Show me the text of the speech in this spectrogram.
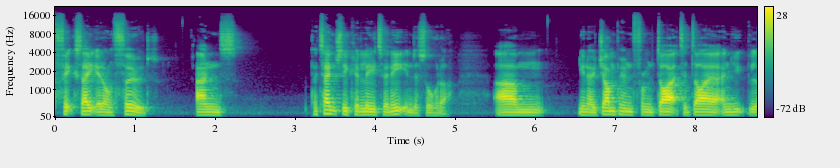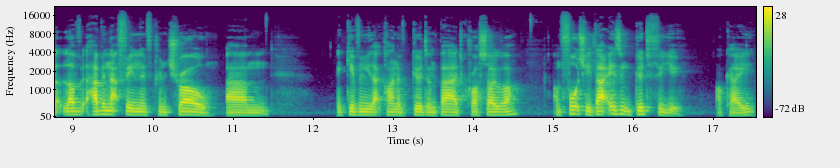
fixated on food and potentially could lead to an eating disorder. Um, you know, jumping from diet to diet and you love having that feeling of control um, and giving you that kind of good and bad crossover. Unfortunately, that isn't good for you. Okay,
